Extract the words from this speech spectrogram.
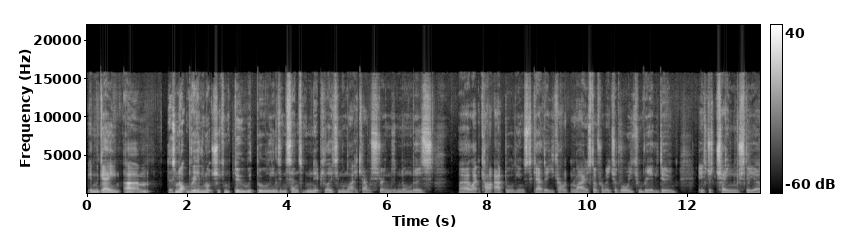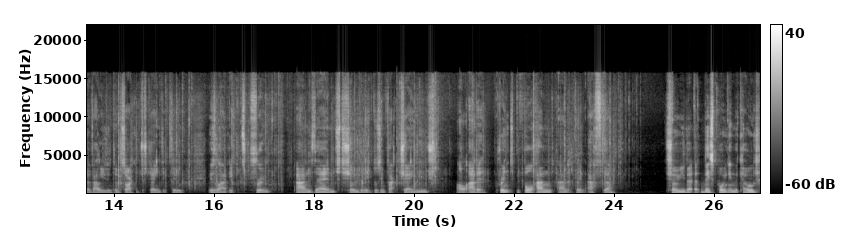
in the game. Um, there's not really much you can do with booleans in the sense of manipulating them like you can with strings and numbers. Uh, like you can't add booleans together, you can't minus them from each other. All you can really do is just change the uh, values of them. So I could just change it to is alive equals true, and then just to show you that it does in fact change, I'll add a print beforehand and print after show you that at this point in the code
